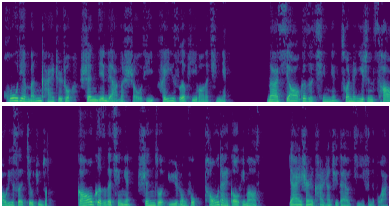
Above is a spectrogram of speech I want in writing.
忽见门开之处伸进两个手提黑色皮包的青年。那小个子青年穿着一身草绿色旧军装，高个子的青年身着羽绒服，头戴狗皮帽子，眼神看上去带有几分的不安。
